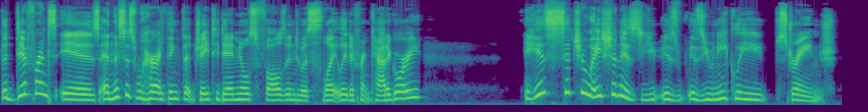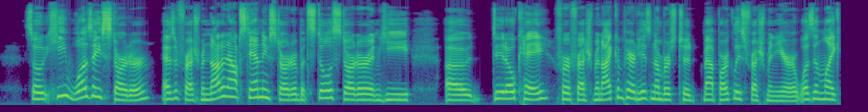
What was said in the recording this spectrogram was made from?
The difference is, and this is where I think that JT Daniels falls into a slightly different category. His situation is is is uniquely strange. So he was a starter as a freshman, not an outstanding starter, but still a starter, and he uh, did okay for a freshman. I compared his numbers to Matt Barkley's freshman year. It wasn't like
